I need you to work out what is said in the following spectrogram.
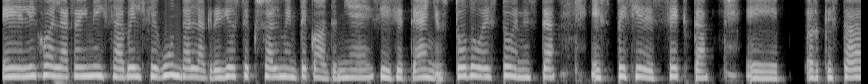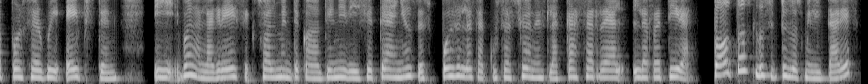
el hijo de la reina Isabel II la agredió sexualmente cuando tenía 17 años. Todo esto en esta especie de secta eh, orquestada por Henry Epstein. Y bueno, la agrede sexualmente cuando tiene 17 años. Después de las acusaciones, la Casa Real le retira todos los títulos militares,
